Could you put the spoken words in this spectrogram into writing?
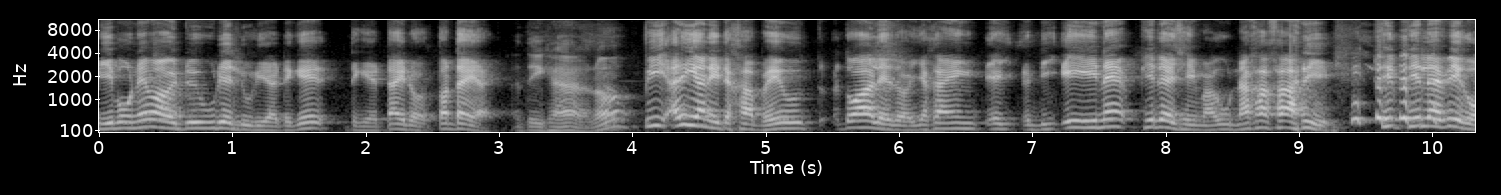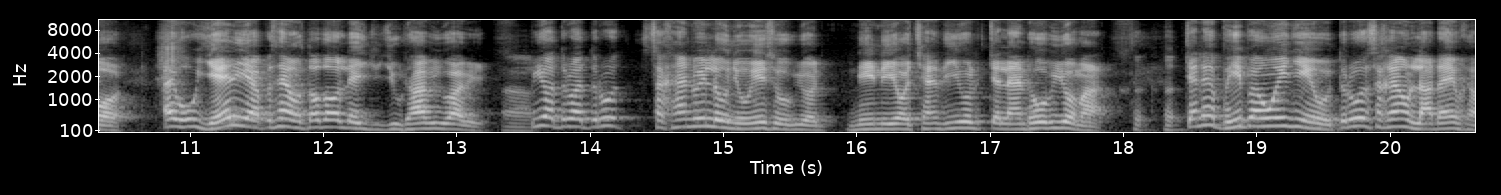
မြေပုံထဲမှာပဲတွေးဦးတဲ့လူတွေကတကယ်တကယ်တိုက်တော့တွတ်တိုက်ရအသေးခံရတာနော်ပြီးအဲ့ဒီကနေတခါဘယ်ဟိုသွားလဲဆိုတော့ရခိုင်ဒီ AA နဲ့ဖြစ်တဲ့အချိန်မှာအခုနခခတွေဖြစ်ဖြစ်လဲဖြစ်ကော အဲ့ဟိုရဲတွေကပတ်စံကိုတော်တော်လေးယူထားပြီးသွားပြီပြီးတော့သူတို့ကသူတို့စခန်းတွင်းလုံခြုံရေးဆိုပြီးတော့နေနေရောခြံစည်းကိုကြလန်ထိုးပြီးတော့မှကျန်တဲ့ဘေးပန်းဝင်းကျင်ကိုသူတို့စခန်းကိုလာတိုင်းခံ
